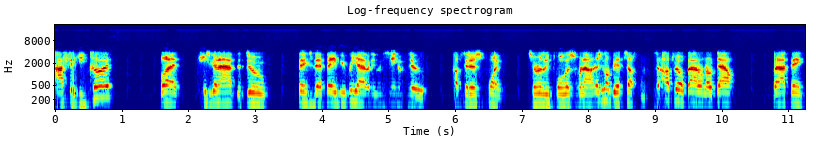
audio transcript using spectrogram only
I think he could, but he's going to have to do things that maybe we haven't even seen him do up to this point to really pull this one out. It's going to be a tough one. It's an uphill battle, no doubt, but I think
